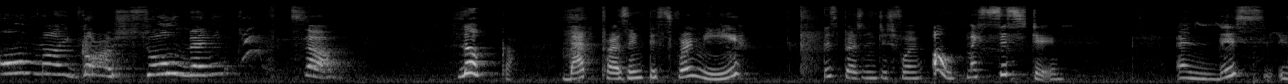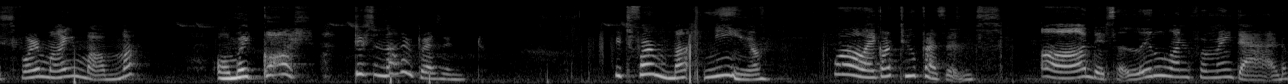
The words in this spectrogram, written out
Oh my gosh, so many gifts! Look, that present is for me. This present is for, oh, my sister. And this is for my mom. Oh my gosh, there's another present. It's for me. Wow, I got two presents. Oh, there's a little one for my dad.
